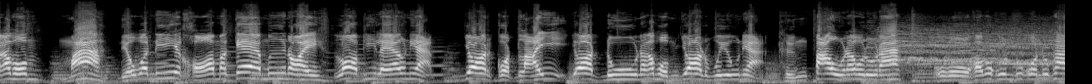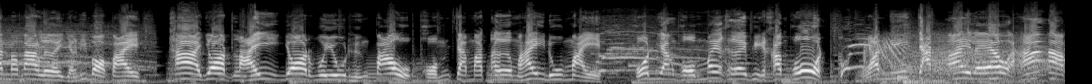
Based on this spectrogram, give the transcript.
ละครับผม มา เดี๋ยววันนี้ขอมาแก้มือหน่อย รอบที่แล้วเนี่ย ยอดกดไลค์ยอดดูนะครับผมยอดวิวเนี่ย ถึงเป้านะคุณดูนะ โอ้โหขอบพระคุณทุกคนทุกท่านมากๆเลย อย่างที่บอกไป ถ้ายอดไลค์ยอดวิวถึงเป้า ผมจะมาเติมให้ดูใหม่ คนอย่างผมไม่เคยผิดคำพูด วันนี้จัดมาให้แล้ว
